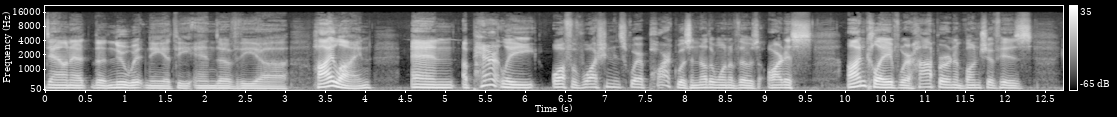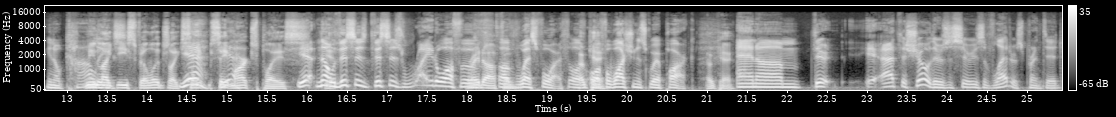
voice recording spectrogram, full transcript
down at the New Whitney at the end of the uh, High Line, and apparently off of Washington Square Park was another one of those artists enclave where Hopper and a bunch of his you know I colleagues. mean, like East Village, like Yeah, St. St. yeah. Mark's Place. Yeah, no, this is this is right off of Right off of, of- West Fourth, off, Okay. off of Washington Square Park. Okay. And um, there at the show, there's a series of letters printed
